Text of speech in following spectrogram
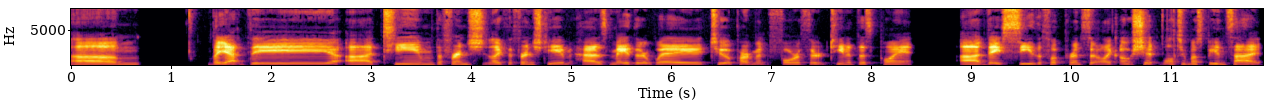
Um but yeah, the uh team, the fringe like the fringe team has made their way to apartment 413 at this point. Uh they see the footprints, they're like, "Oh shit, Walter must be inside."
